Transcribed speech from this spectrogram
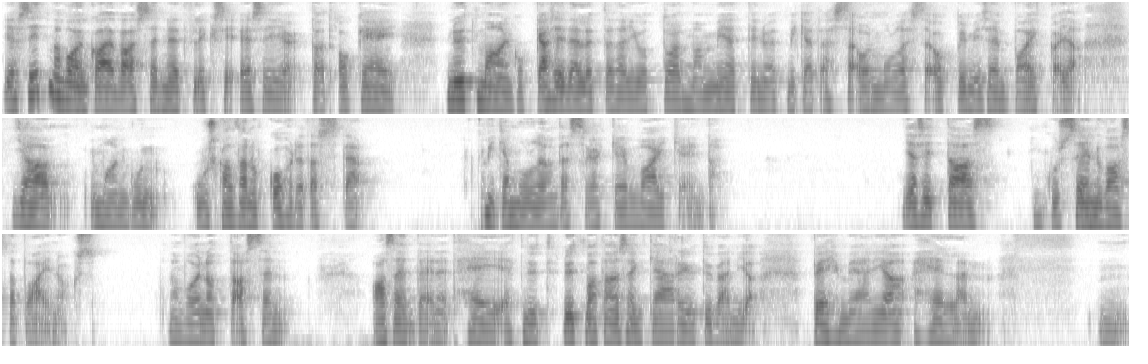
Ja sitten mä voin kaivaa sen Netflixin esiin että okei, nyt mä oon niinku käsitellyt tätä juttua, että mä oon miettinyt, että mikä tässä on mulle se oppimisen paikka ja, ja mä oon niin uskaltanut kohdata sitä, mikä mulle on tässä kaikkein vaikeinta. Ja sitten taas niin sen vastapainoksi mä voin ottaa sen asenteen, että hei, että nyt, nyt mä otan sen kääriytyvän ja pehmeän ja hellän mm,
